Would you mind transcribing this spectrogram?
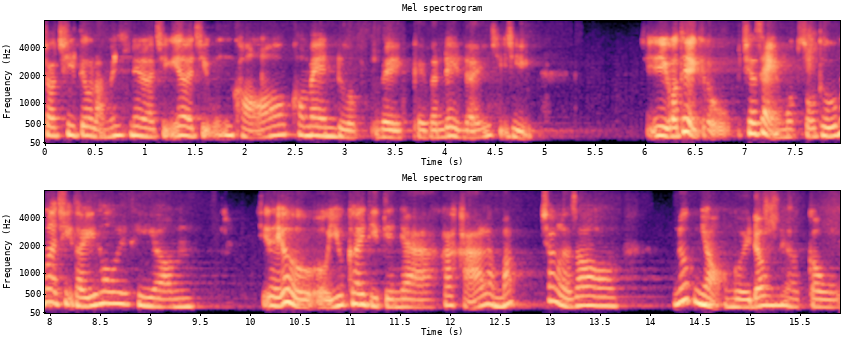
cho chi tiêu lắm ấy. nên là chị nghĩ là chị cũng khó comment được về cái vấn đề đấy. Chị chỉ chị chỉ có thể kiểu chia sẻ một số thứ mà chị thấy thôi. Thì um, chị thấy ở ở UK thì tiền nhà khá khá là mắc. Chắc là do nước nhỏ người đông là cầu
